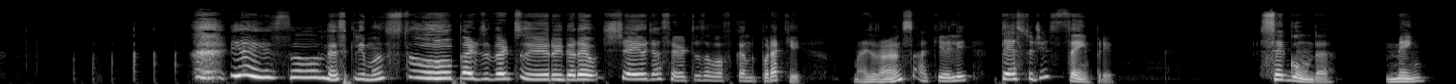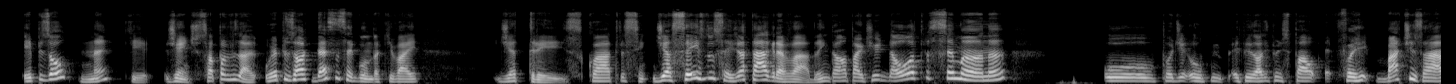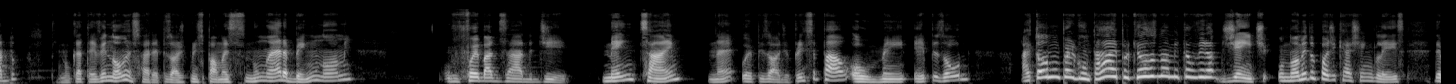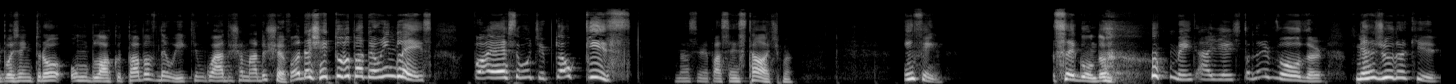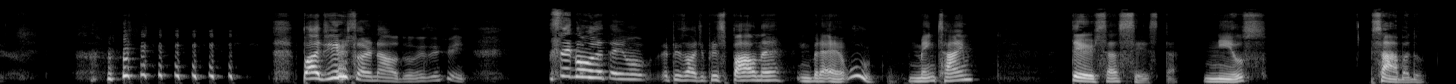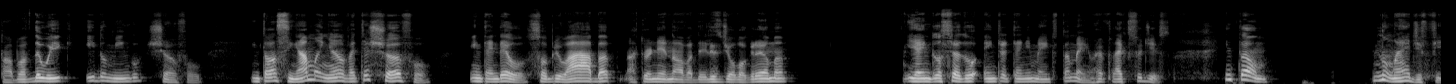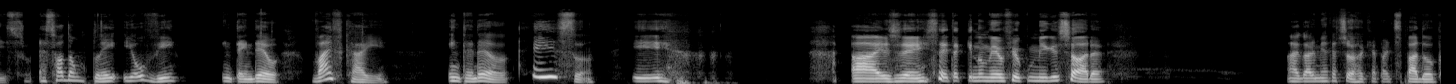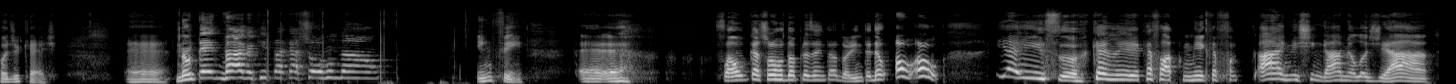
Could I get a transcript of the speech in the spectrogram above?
E é isso, nesse clima super divertido, entendeu? Cheio de acertos, eu vou ficando por aqui. Mas antes, aquele texto de sempre. Segunda, main episode, né? Que, gente, só pra avisar, o episódio dessa segunda que vai dia 3, 4, 5, dia 6 do 6 já tá gravado. Então, a partir da outra semana, o, o episódio principal foi batizado. Nunca teve nome, só era episódio principal, mas não era bem um nome. Foi batizado de Main Time, né? O episódio principal, ou Main Episode. Aí todo mundo pergunta, ai, por que os nomes estão virando. Gente, o nome do podcast é em inglês. Depois entrou um bloco Top of the Week um quadro chamado Shuffle. Eu deixei tudo padrão em inglês. Foi esse o motivo que eu quis. Nossa, minha paciência tá ótima. Enfim. Segundo Ai, gente, tô nervoso. Me ajuda aqui. Pode ir, Sarnaldo, mas enfim. Segunda tem o episódio principal, né? Em breve. Uh, main time. Terça, sexta, news. Sábado, top of the week. E domingo, shuffle. Então, assim, amanhã vai ter shuffle. Entendeu? Sobre o ABBA, a turnê nova deles de holograma. E a indústria do entretenimento também, o reflexo disso. Então, não é difícil. É só dar um play e ouvir. Entendeu? Vai ficar aí. Entendeu? É isso. E. Ai, gente, senta aqui no meio fio comigo e chora. Agora minha cachorra quer participar do podcast. É. Não tem vaga aqui pra cachorro, não! Enfim. É. Só o cachorro do apresentador, entendeu? Oh, oh! E é isso! Quer, me, quer falar comigo? Quer. Ai, me xingar, me elogiar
